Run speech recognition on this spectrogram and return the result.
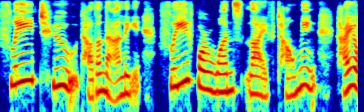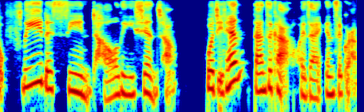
，flee to 逃到哪里，flee for one's life 逃命，还有 flee the scene 逃离现场。过几天单词卡会在 Instagram。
